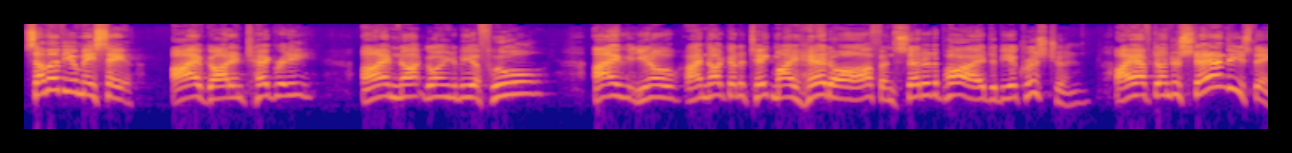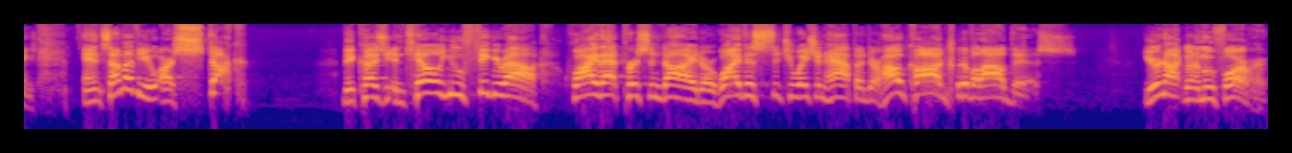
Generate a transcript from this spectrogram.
Some of you may say, I've got integrity. I'm not going to be a fool. I, you know, I'm not going to take my head off and set it apart to be a Christian. I have to understand these things. And some of you are stuck because until you figure out why that person died or why this situation happened or how God could have allowed this, you're not going to move forward.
